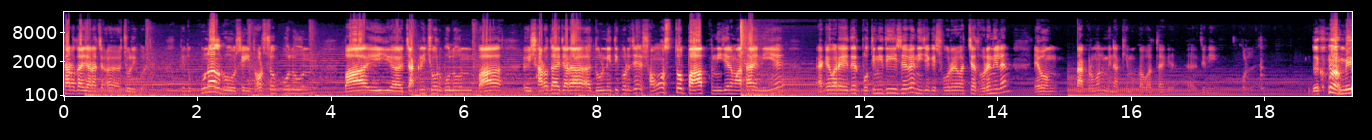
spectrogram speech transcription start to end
সারদায় যারা চুরি করেছেন। কিন্তু কুণাল ঘোষ, এই ধর্ষক বলুন বা এই চাকরি চোর বলুন বা এই সারদায় যারা দুর্নীতি করেছে, সমস্ত পাপ নিজের মাথায় নিয়ে একেবারে এদের প্রতিনিধি হিসেবে নিজেকে সুরের বাচ্চা ধরে নিলেন এবং আক্রমণ মীনাক্ষী মুখোপাধ্যায়কে তিনি করলেন। দেখুন, আমি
